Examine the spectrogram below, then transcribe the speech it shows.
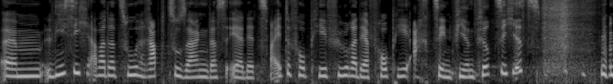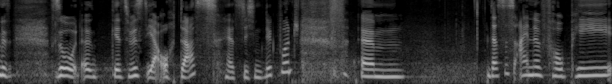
ähm, ließ sich aber dazu herab zu sagen, dass er der zweite VP-Führer der VP 1844 ist. so, äh, jetzt wisst ihr auch das. Herzlichen Glückwunsch. Ähm, das ist eine VP,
